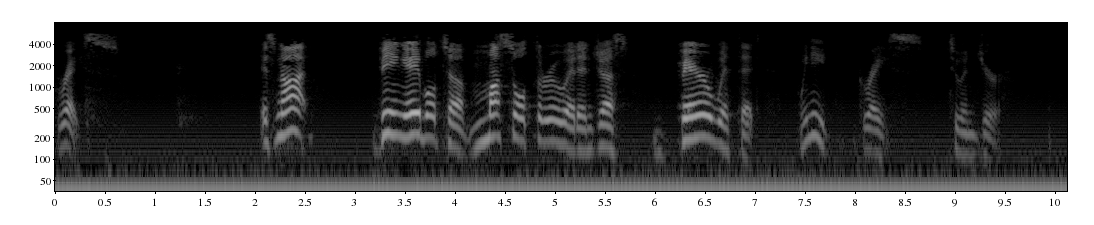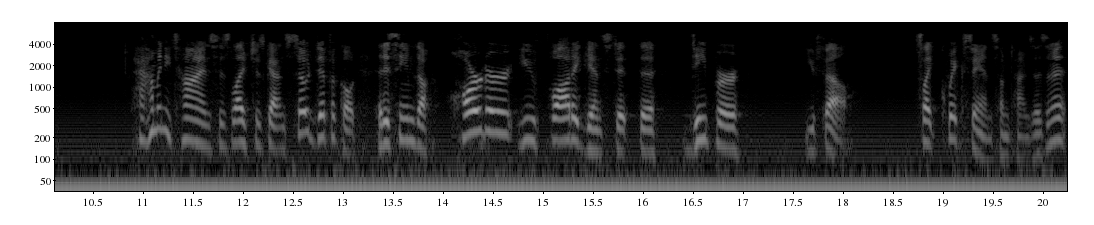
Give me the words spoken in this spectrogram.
grace. It's not being able to muscle through it and just bear with it. We need grace to endure. How many times has life just gotten so difficult that it seemed the harder you fought against it, the deeper you fell? It's like quicksand sometimes, isn't it?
